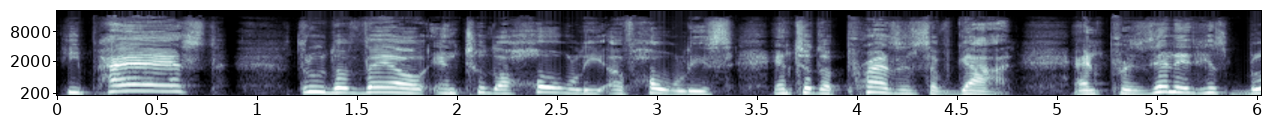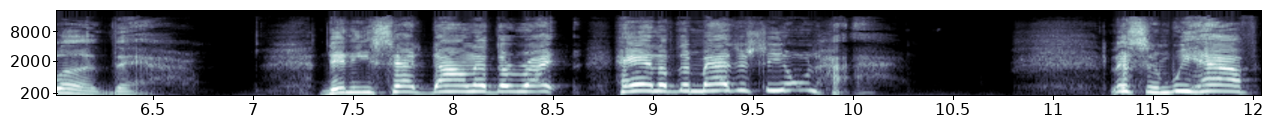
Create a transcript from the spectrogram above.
He passed through the veil into the holy of holies, into the presence of God, and presented his blood there. Then he sat down at the right hand of the majesty on high. Listen, we have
